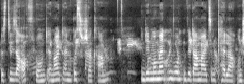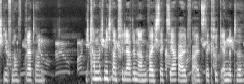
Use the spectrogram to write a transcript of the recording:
bis dieser auch floh und erneut ein russischer kam. In den Momenten wohnten wir damals im Keller und schliefen auf Brettern. Ich kann mich nicht an viel erinnern, weil ich sechs Jahre alt war, als der Krieg endete.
